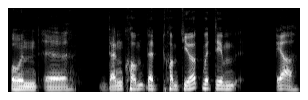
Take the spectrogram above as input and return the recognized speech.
Und äh, dann kommt, dann kommt Jörg mit dem, ja,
